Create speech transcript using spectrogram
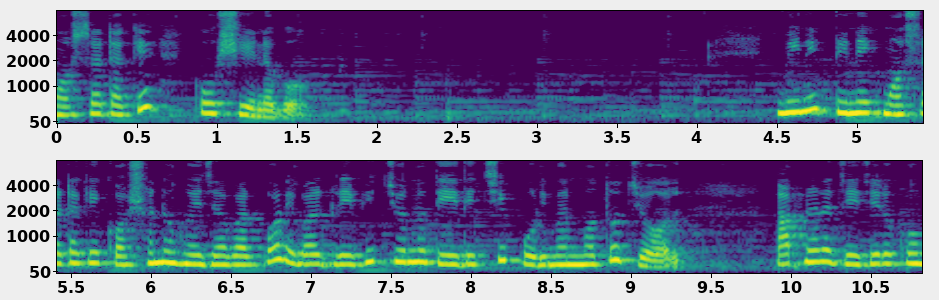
মশলাটাকে কষিয়ে নেব। মিনিট তিনেক মশলাটাকে কষানো হয়ে যাবার পর এবার গ্রেভির জন্য দিয়ে দিচ্ছি পরিমাণ মতো জল। আপনারা যে যেরকম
